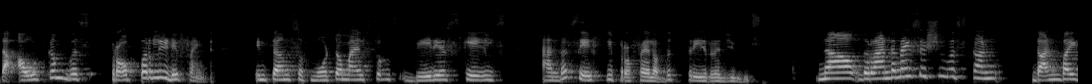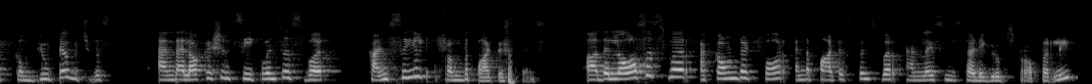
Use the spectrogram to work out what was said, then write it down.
The outcome was properly defined in terms of motor milestones, various scales, and the safety profile of the three regimens. Now, the randomization was done by computer, which was, and the allocation sequences were concealed from the participants. Uh, the losses were accounted for and the participants were analyzed in study groups properly.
